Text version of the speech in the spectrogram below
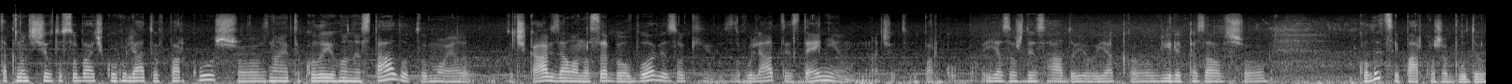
так навчив ту собачку гуляти в парку, що знаєте, коли його не стало, то моя дочка взяла на себе обов'язок згуляти з Денієм, значить, у парку. Я завжди згадую, як е, Вілі казав, що коли цей парк уже буде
